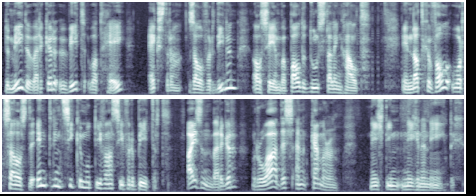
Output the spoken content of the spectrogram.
de medewerker weet wat hij extra zal verdienen als hij een bepaalde doelstelling haalt. In dat geval wordt zelfs de intrinsieke motivatie verbeterd. Eisenberger, Roades en Cameron, 1999.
